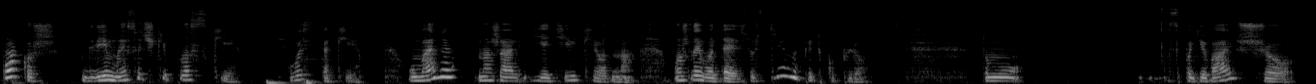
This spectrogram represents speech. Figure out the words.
Також дві мисочки пласкі. Ось такі. У мене, на жаль, є тільки одна. Можливо, десь зустріну, підкуплю. Тому сподіваюся, що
